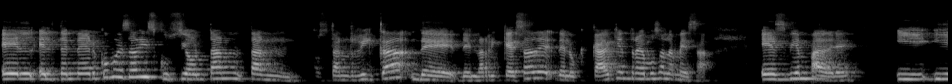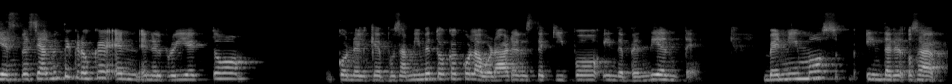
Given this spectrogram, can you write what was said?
el, el tener como esa discusión tan, tan, pues, tan rica de, de la riqueza de, de, lo que cada quien traemos a la mesa es bien padre. Y, y especialmente creo que en, en el proyecto con el que pues a mí me toca colaborar en este equipo independiente. Venimos, o sea,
